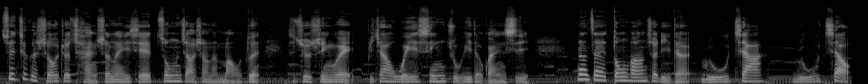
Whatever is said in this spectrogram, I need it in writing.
所以这个时候就产生了一些宗教上的矛盾，这就是因为比较唯心主义的关系。那在东方这里的儒家、儒教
